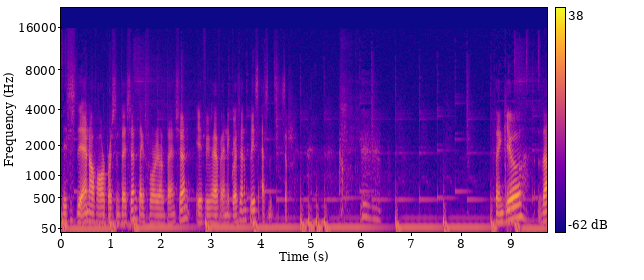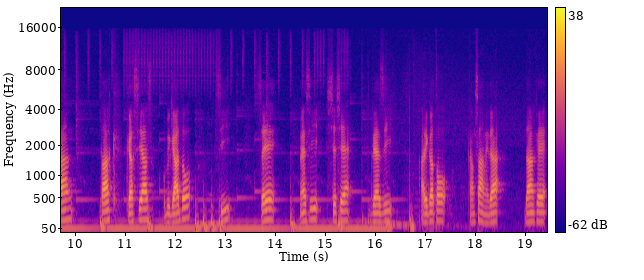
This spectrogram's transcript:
This is the end of our presentation. Thanks for your attention. If you have any question, please ask the teacher. Thank you. Dan tak gracias obrigado si se merci 谢谢 grazie arigato kamsahamida, danke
